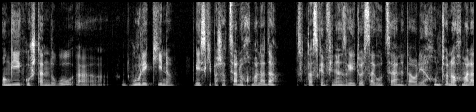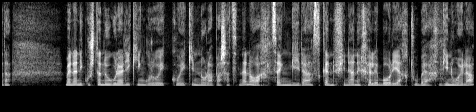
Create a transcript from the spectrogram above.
ongi ikusten dugu uh, gurekin geizki pasatzea normala da. Zenta azken finanz gehitu ezagutzean eta hori ahuntu normala da. Benen ikusten dugularik inguruekoekin nola pasatzen den, oartzen gira, azken finean egele bori hartu behar ginuela,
